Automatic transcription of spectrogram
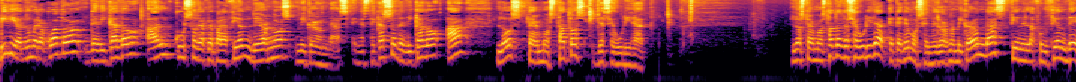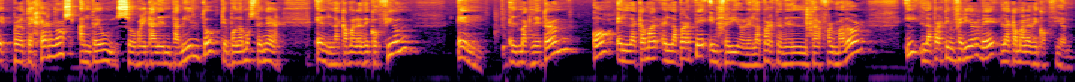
Vídeo número 4 dedicado al curso de reparación de hornos microondas, en este caso dedicado a los termostatos de seguridad. Los termostatos de seguridad que tenemos en el horno microondas tienen la función de protegernos ante un sobrecalentamiento que podamos tener en la cámara de cocción, en el magnetrón o en la, cámara, en la parte inferior, en la parte del transformador y la parte inferior de la cámara de cocción.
